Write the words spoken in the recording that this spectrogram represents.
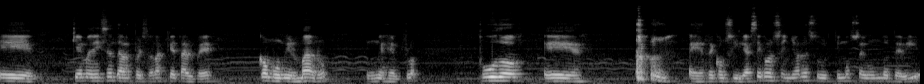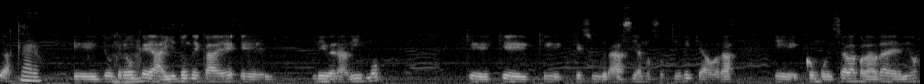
eh, ¿qué me dicen de las personas que tal vez, como mi hermano, un ejemplo, pudo eh, eh, reconciliarse con el Señor en sus últimos segundos de vida? Claro. Eh, yo creo que ahí es donde cae el liberalismo, que es que, que, que su gracia nos sostiene, que ahora, eh, como dice la palabra de Dios,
